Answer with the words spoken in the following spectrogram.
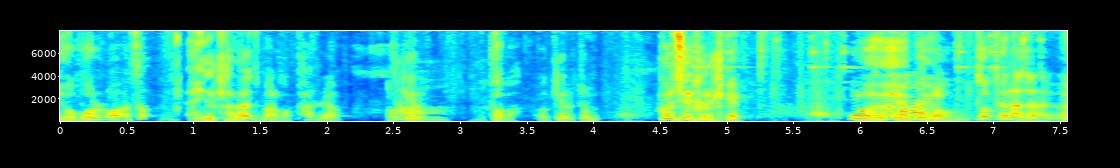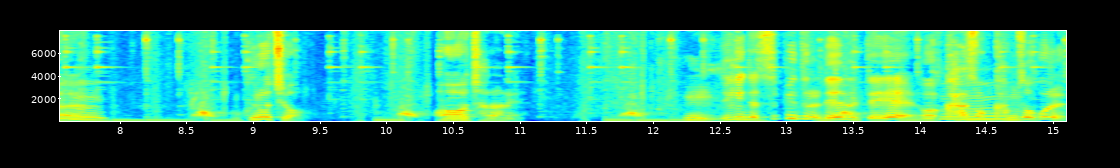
요걸로 와서 이렇게 하지 말고 팔을요. 어깨를 아. 봐봐. 어깨를 좀 그렇지 그렇게. 어, 예, 편하게. 이거요. 더 편하잖아요. 예. 음. 그렇죠. 어, 잘하네. 음, 이게 이제 스피드를 내릴 때에 어, 가속 감속을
